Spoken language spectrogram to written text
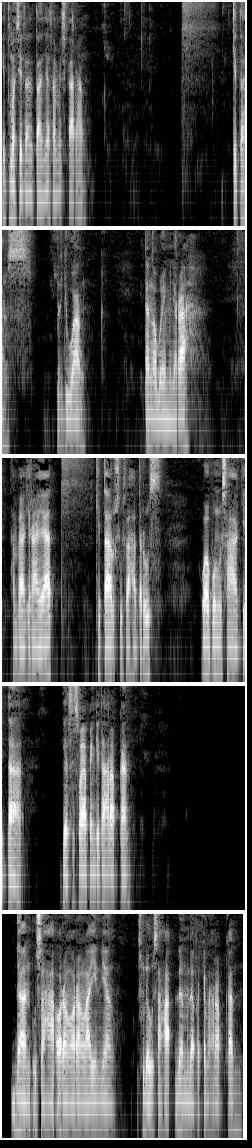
Itu masih tanda tanya sampai sekarang. Kita harus berjuang. Kita nggak boleh menyerah sampai akhir hayat kita harus usaha terus walaupun usaha kita gak sesuai apa yang kita harapkan. Dan usaha orang-orang lain yang sudah usaha dan mendapatkan harapkan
